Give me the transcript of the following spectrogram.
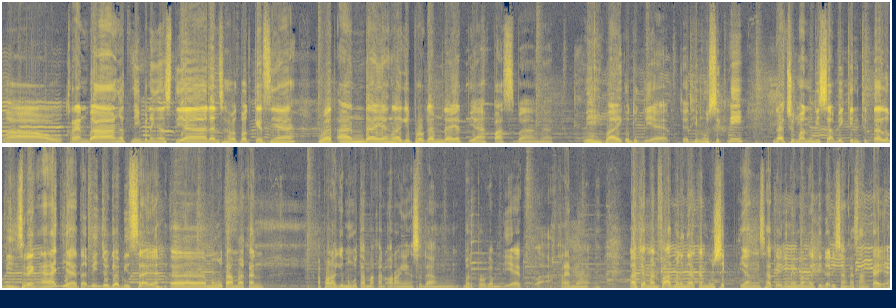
Wow, keren banget nih pendengar setia dan sahabat podcastnya. Buat anda yang lagi program diet ya, pas banget. Nih baik untuk diet. Jadi musik nih nggak cuman bisa bikin kita lebih zreng aja, tapi juga bisa ya uh, mengutamakan apalagi mengutamakan orang yang sedang berprogram diet. Wah, keren banget nih. Oke, manfaat mendengarkan musik yang satu ini memang tidak disangka-sangka ya.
